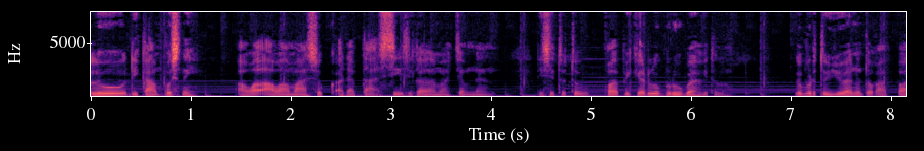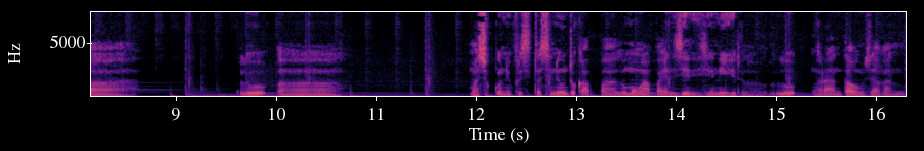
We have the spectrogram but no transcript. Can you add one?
lu di kampus nih awal-awal masuk adaptasi segala macam dan di situ tuh pola pikir lu berubah gitu loh. Lu bertujuan untuk apa? Lu uh, masuk universitas ini untuk apa? Lu mau ngapain sih di sini gitu lu ngerantau misalkan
